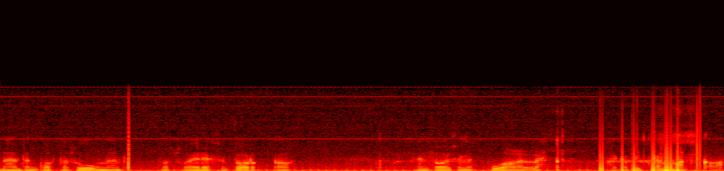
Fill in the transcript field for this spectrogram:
Näytän kohta suunnan. Tuossa on edessä Torkkal. Sen toiselle puolelle. Aika pitkän matkaa.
